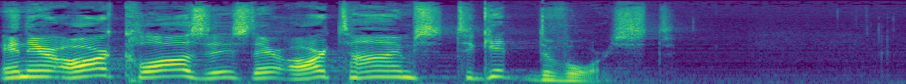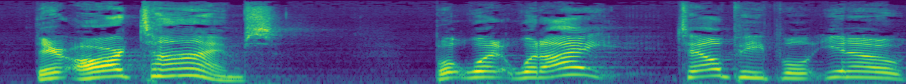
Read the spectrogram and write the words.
And there are clauses, there are times to get divorced. There are times. But what, what I tell people, you know,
